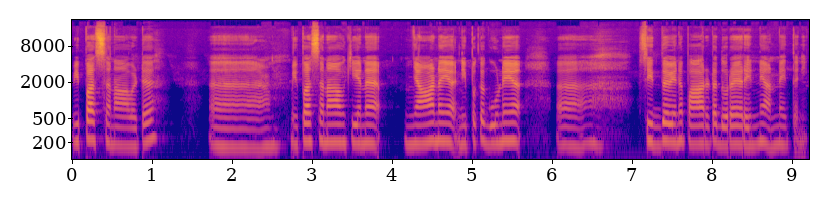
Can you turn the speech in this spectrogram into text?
විපස්සනාවට විපස්සනාව කියන ඥාණය නිපක ගුණය සිද්ධ වෙන පාරට දොර ඇරෙන්නේ අන්න එතනින්.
